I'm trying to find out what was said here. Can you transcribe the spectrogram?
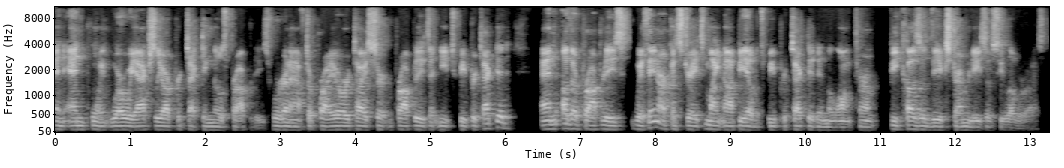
an endpoint where we actually are protecting those properties. We're going to have to prioritize certain properties that need to be protected and other properties within our constraints might not be able to be protected in the long term because of the extremities of sea level rise.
